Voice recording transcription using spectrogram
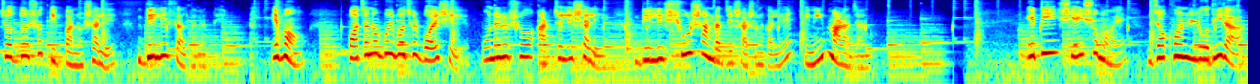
চোদ্দোশো তিপ্পান্ন সালে দিল্লি সালতানাতে এবং পঁচানব্বই বছর বয়সে পনেরোশো আটচল্লিশ সালে দিল্লির সুর সাম্রাজ্যের শাসনকালে তিনি মারা যান। এটি সেই সময় যখন লোধিরা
